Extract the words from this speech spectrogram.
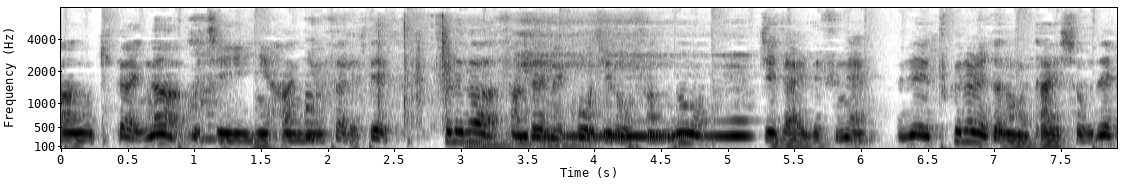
ああの、機械がうちに搬入されて、それが三代目幸次郎さんの時代ですね。で、作られたのが大正で、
